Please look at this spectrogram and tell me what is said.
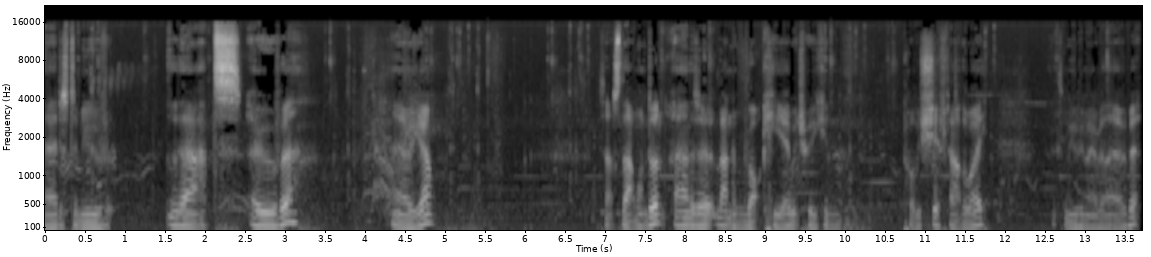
uh, just to move that over. There we go. So that's that one done. And there's a random rock here which we can probably shift out of the way. Let's move him over there a bit.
